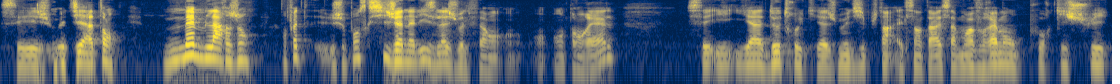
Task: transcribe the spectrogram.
C'est, je me dis attends, même l'argent. En fait, je pense que si j'analyse, là je vais le faire en, temps réel, c'est il y, a deux trucs. Il y a, je me dis putain, elle s'intéresse à moi vraiment pour qui je suis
